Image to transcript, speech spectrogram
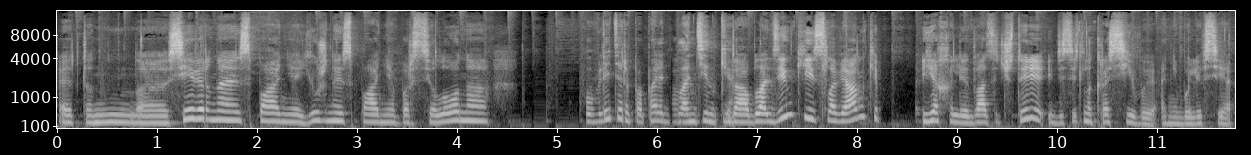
Это э, Северная Испания, Южная Испания, Барселона. В лидеры попали блондинки. Да, блондинки и славянки ехали 24, и действительно красивые они были все.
